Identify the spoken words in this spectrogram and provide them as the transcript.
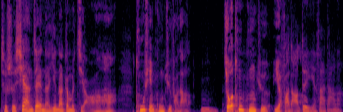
就是现在呢，应当这么讲哈。通讯工具发达了，嗯，交通工具也发达了，对，也发达了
